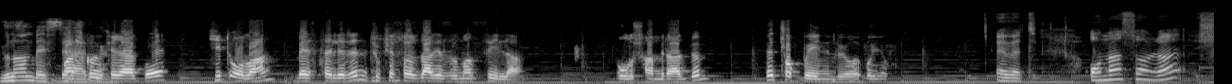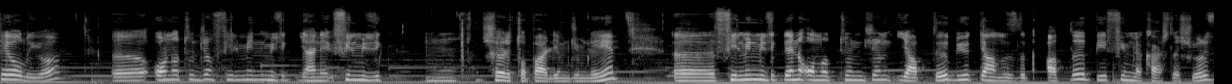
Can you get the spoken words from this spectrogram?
Yunan bestelerden. başka ülkelerde hit olan bestelerin Türkçe sözler yazılmasıyla oluşan bir albüm ve çok beğeniliyor bu yıl. Evet. Ondan sonra şey oluyor. E, Onur Tunç'un filmin müzik yani film müzik hmm, şöyle toparlayayım cümleyi. E, filmin müziklerini Onur Tunç'un yaptığı Büyük Yalnızlık adlı bir filmle karşılaşıyoruz.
